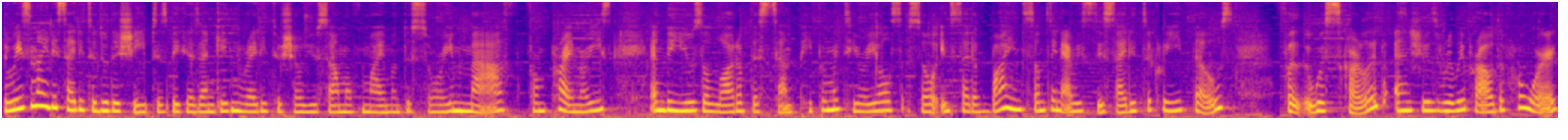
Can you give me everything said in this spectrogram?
The reason I decided to do the shapes is because I'm getting ready to show you some of my Montessori math from primaries and we use a lot of the sandpaper materials. So instead of buying something, I decided to create those for, with Scarlett and she was really proud of her work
